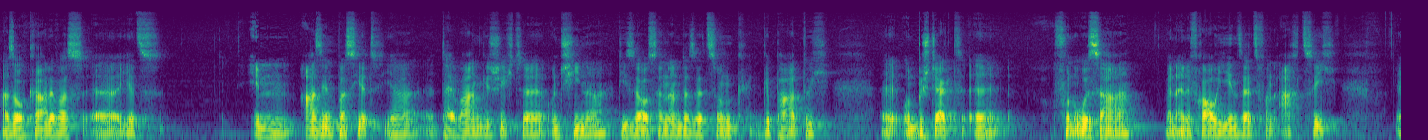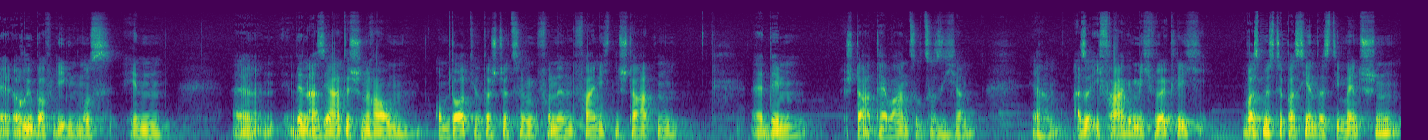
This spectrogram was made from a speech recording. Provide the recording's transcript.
Also auch gerade was äh, jetzt in Asien passiert, ja, Taiwan-Geschichte und China, diese Auseinandersetzung gepaart durch äh, und bestärkt äh, von USA, wenn eine Frau jenseits von 80 äh, rüberfliegen muss in, äh, in, den asiatischen Raum, um dort die Unterstützung von den Vereinigten Staaten, äh, dem Staat Taiwan zuzusichern. Ja, also ich frage mich wirklich, was müsste passieren, dass die Menschen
